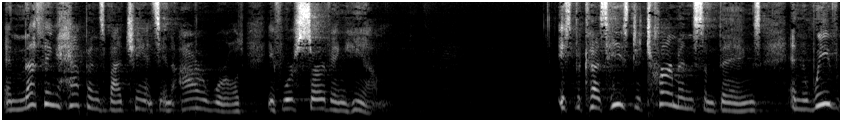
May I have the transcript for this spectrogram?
And nothing happens by chance in our world if we're serving Him. It's because He's determined some things, and we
